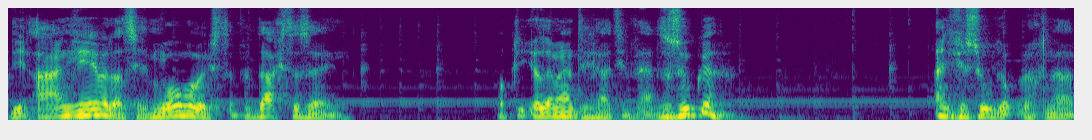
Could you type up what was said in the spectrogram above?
die aangeven dat ze mogelijkste verdachten zijn. Op die elementen gaat je verder zoeken. En je zoekt ook nog naar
